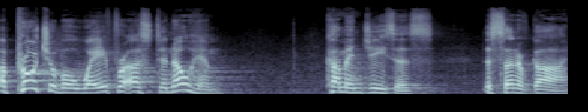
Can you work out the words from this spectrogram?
approachable way for us to know him. Come in Jesus, the Son of God.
